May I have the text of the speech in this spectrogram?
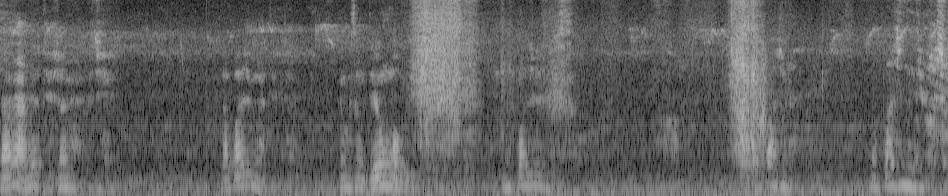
나는 안 해도 되잖아 그치? 나 빠지면 안 될까? 영상 내용만 올릴게. 나 빠져야 되겠어. 나 빠지마 나 빠지는 게 맞아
